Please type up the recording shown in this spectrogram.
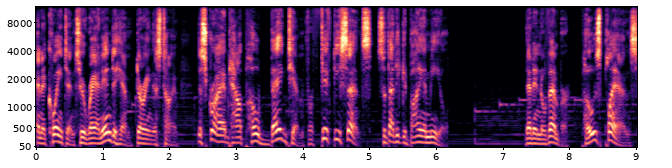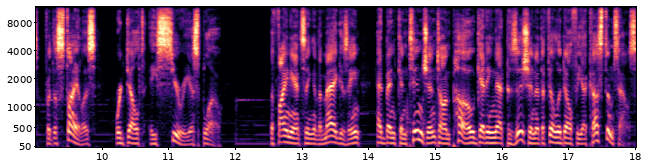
An acquaintance who ran into him during this time described how Poe begged him for 50 cents so that he could buy a meal. Then in November, Poe's plans for the stylus were dealt a serious blow. The financing of the magazine had been contingent on Poe getting that position at the Philadelphia Customs House,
